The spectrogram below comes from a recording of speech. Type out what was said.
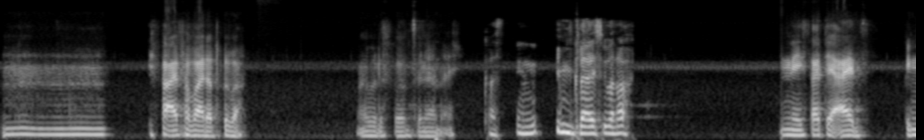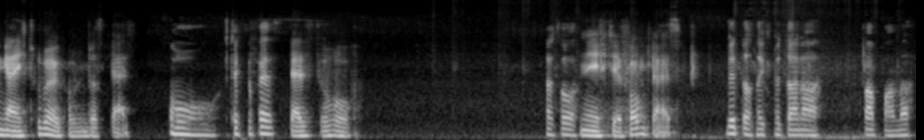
Mm, Ich fahre einfach weiter drüber. Aber das funktioniert nicht. Kannst in, im Gleis übernachten. Nee, ich sag dir eins. Bin gar nicht drüber gekommen über das Gleis. Oh, steckst du fest. Das ist zu hoch. Also, Nee, ich stehe vorm Gleis. wird das nichts mit deiner Fahrbahn, ne?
